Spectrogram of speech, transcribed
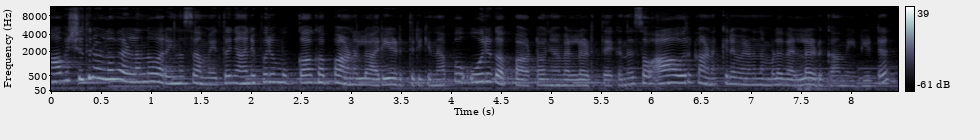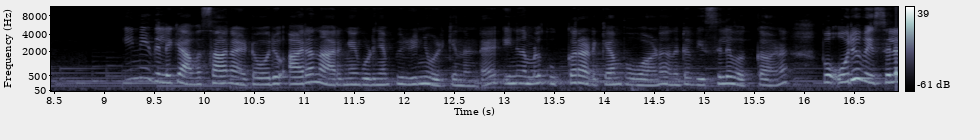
ആവശ്യത്തിനുള്ള വെള്ളം എന്ന് പറയുന്ന സമയത്ത് ഞാനിപ്പോൾ ഒരു മുക്കാ കപ്പാണല്ലോ അരി എടുത്തിരിക്കുന്നത്. അപ്പോൾ ഒരു കപ്പാട്ടോ ഞാൻ വെള്ളം എടുത്തേക്കുന്നത്. സോ ആ ഒരു കണക്കിന് വേണം നമ്മൾ വെള്ളം എടുക്കാൻ വേണ്ടിയിട്ട്. ഇനി ഇതിലേക്ക് അവസാനമായിട്ട് ഒരു അര നാരങ്ങയും കൂടി ഞാൻ പിഴിഞ്ഞൊഴിക്കുന്നുണ്ട് ഇനി നമ്മൾ കുക്കർ അടയ്ക്കാൻ പോവുകയാണ് എന്നിട്ട് വിസിൽ വെക്കുകയാണ് അപ്പോൾ ഒരു വിസിൽ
